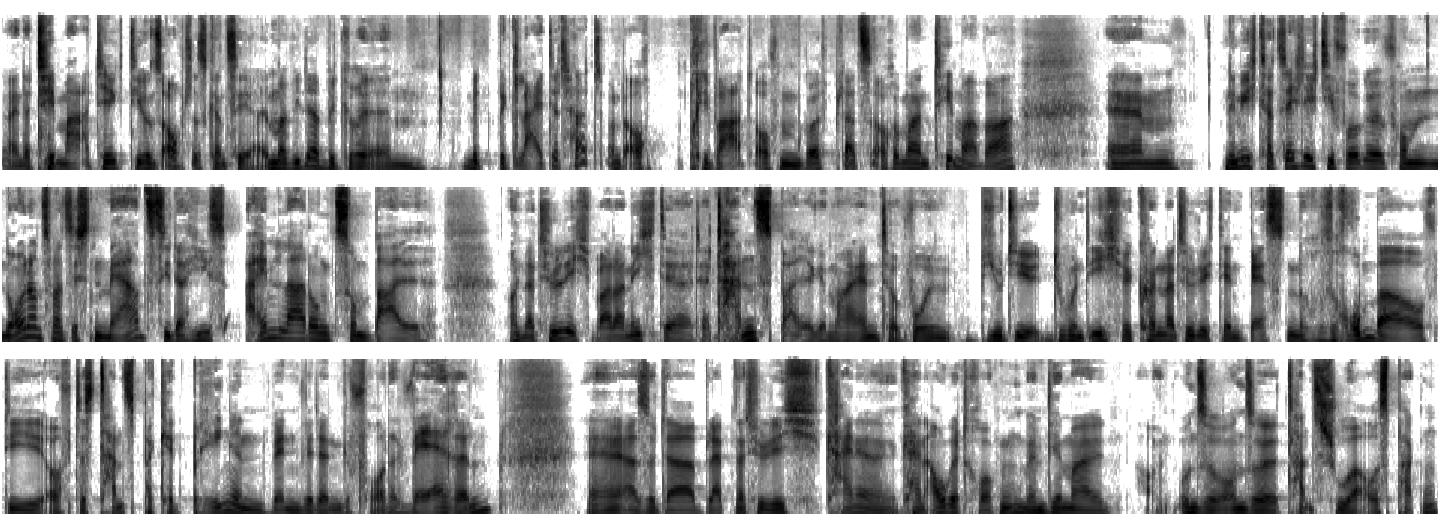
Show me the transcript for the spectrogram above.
einer Thematik, die uns auch das ganze Jahr immer wieder ähm, mit begleitet hat und auch privat auf dem Golfplatz auch immer ein Thema war. Ähm, nämlich tatsächlich die Folge vom 29. März, die da hieß Einladung zum Ball. Und natürlich war da nicht der, der Tanzball gemeint, obwohl Beauty, du und ich, wir können natürlich den besten Rumba auf, die, auf das Tanzparkett bringen, wenn wir dann gefordert wären. Äh, also da bleibt natürlich keine, kein Auge trocken, wenn wir mal unsere, unsere Tanzschuhe auspacken.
